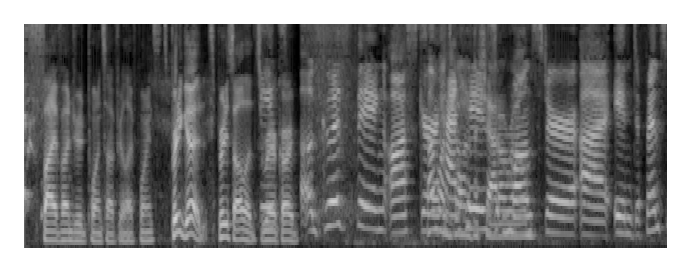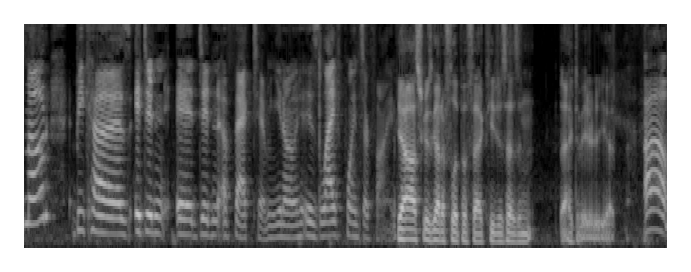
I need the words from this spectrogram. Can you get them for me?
500 points off your life points. It's pretty good. It's pretty solid. It's a rare card. A good thing Oscar Someone's had going to the his Shadow Realm. monster uh, in defense mode because it didn't it didn't affect him. You know, his life points are fine. Yeah, Oscar's got a flip effect. He just hasn't activated it yet. Oh,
